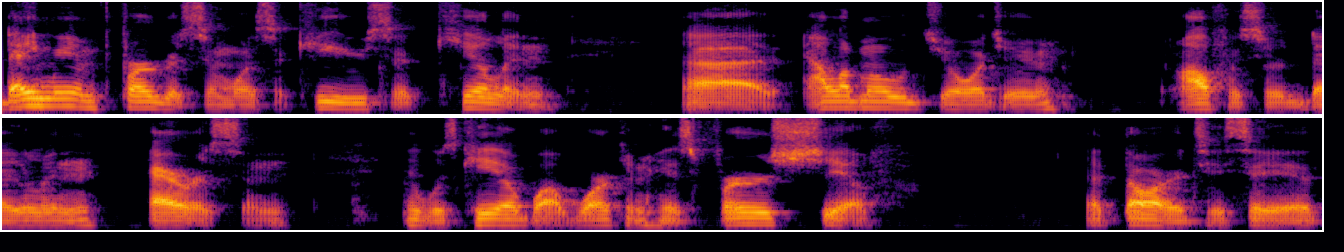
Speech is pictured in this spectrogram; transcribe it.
Damian Ferguson was accused of killing uh, Alamo, Georgia officer Dalen Harrison, who was killed while working his first shift. Authorities said.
